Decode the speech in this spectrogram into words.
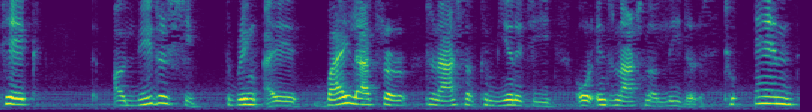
take a leadership to bring a bilateral international community or international leaders to end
